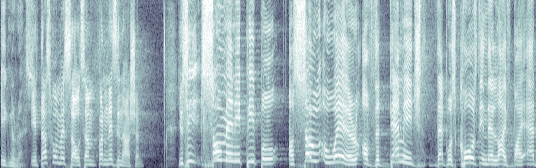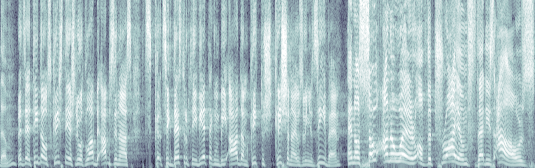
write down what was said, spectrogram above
ignorance. ir tas, ko mēs saucam par nezināšanu. You see, so many people are so aware of the damage that was caused in their life by Adam Redziet, tik daudz kristiešu ļoti labi apzinās, cik destruktīva ietekme bija Ādama krišanai uz viņu dzīvēm, and are so unaware of the triumph that is ours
